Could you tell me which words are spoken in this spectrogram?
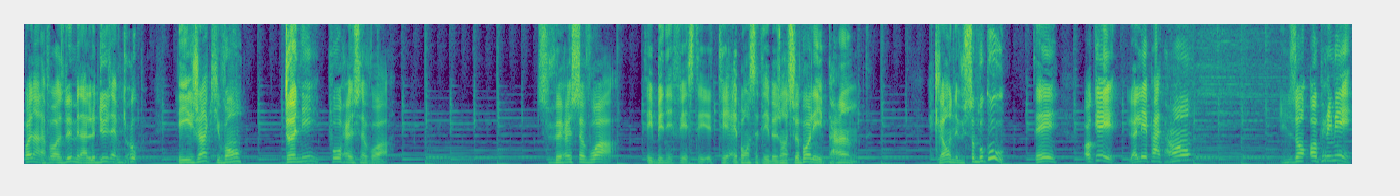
Pas dans la phase 2, mais dans le deuxième groupe. Les gens qui vont donner pour recevoir. Tu veux recevoir tes bénéfices, tes, tes réponses à tes besoins. Tu veux pas les prendre. Et là, on a vu ça beaucoup. OK, là, les patrons, ils nous ont opprimés.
